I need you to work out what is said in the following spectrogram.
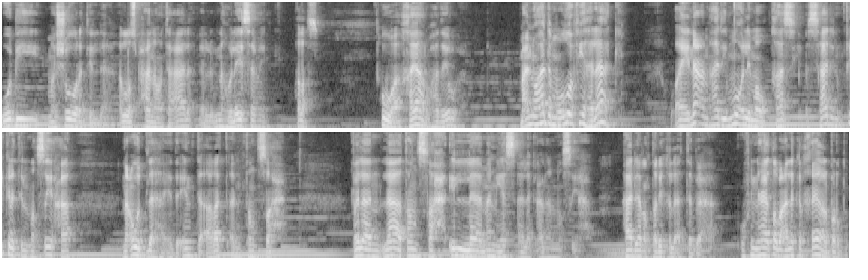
وبمشورة الله. الله سبحانه وتعالى قال له إنه ليس منك. خلاص. هو خياره هذا يروح. مع أنه هذا موضوع فيه هلاك. وأي نعم هذه مؤلمة وقاسية بس هذه فكرة النصيحة نعود لها. إذا أنت أردت أن تنصح فلا لا تنصح إلا من يسألك عن النصيحة. هذه أنا الطريقة اللي أتبعها. وفي النهاية طبعا لك الخيار برضو.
